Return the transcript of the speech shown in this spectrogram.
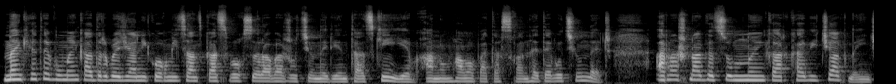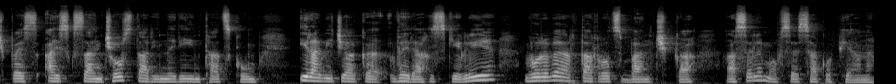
Մենք հետևում ենք Ադրբեջանի կողմից անցկացվող զորավարժությունների ընթացքին եւ անում համապատասխան հետևություններ։ Առաջնագծում նույն կարգավիճակն է, ինչպես այս 24 տարիների ընթացքում իրավիճակը վերահսկելի է, որևէ արտառոց բան չկա, ասել է Մովսես Հակոբյանը։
